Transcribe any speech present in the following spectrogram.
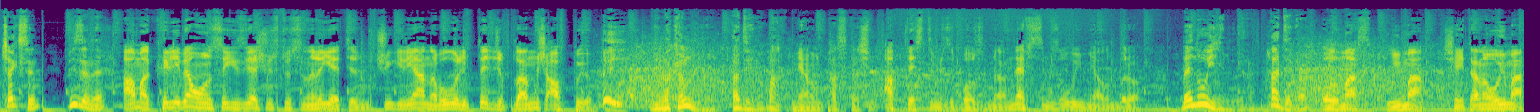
Çeksin. Bize ne? Ama klibe 18 yaş üstü sınırı getirmiş. Çünkü Rihanna bu klipte cıplanmış af buyur. Bir bakalım ya. Hadi. Bakmayalım Pascal şimdi abdestimizi bozmayalım. Nefsimize uymayalım bro. Ben uyuyayım ya. Hadi be. Olmaz. Uyma. Şeytana uyma.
